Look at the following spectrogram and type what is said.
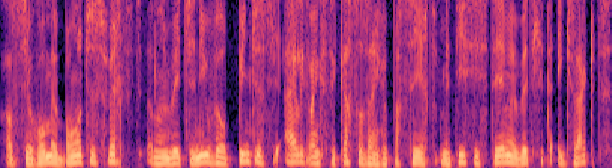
als je gewoon met bonnetjes werkt, dan weet je niet hoeveel pintjes eigenlijk langs de kassen zijn gepasseerd. Met die systemen weet je het exact.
